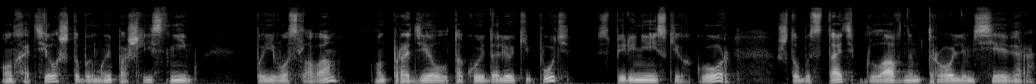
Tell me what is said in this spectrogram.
он хотел, чтобы мы пошли с ним. По его словам, он проделал такой далекий путь с Пиренейских гор, чтобы стать главным троллем Севера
